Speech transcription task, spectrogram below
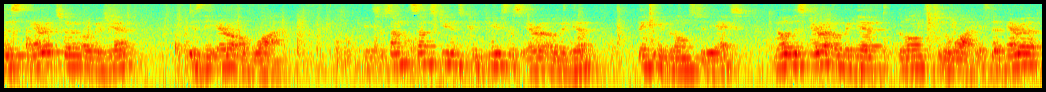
this error term over here is the error of y. Okay, so some, some students confuse this error over here, thinking it belongs to the x. No, this error over here belongs to the y. It's the error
